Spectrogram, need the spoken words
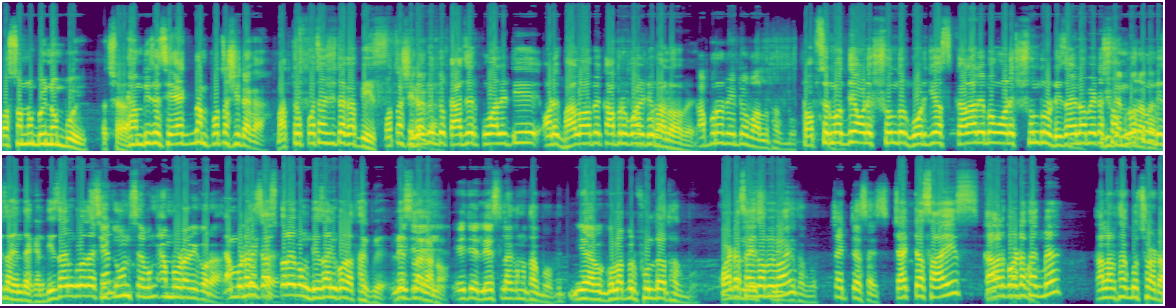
পঁচানব্বই নব্বই। আচ্ছা। এখন দিতেছি একদম পঁচাশি টাকা। মাত্র পঁচাশি টাকা পিস 85 এটা টাকা। কিন্তু কাজের কোয়ালিটি অনেক ভালো হবে কাপড়ের কোয়ালিটি ভালো হবে। কাপড়ের রেটও ভালো থাকব। টপস এর মধ্যে অনেক সুন্দর গর্জিয়াস কালার এবং অনেক সুন্দর ডিজাইন হবে। এটা সব নতুন ডিজাইন দেখেন। ডিজাইনগুলো দেখেন। সিকোয়েন্স এবং এমব্রয়ডারি করা। এমব্রয়ডারি কাজ করা এবং ডিজাইন করা থাকবে। লেস লাগানো। এই যে লেস লাগানো থাকব। ইয়া, গোলাপের ফুল দেওয়া থাকব। কয়টা size হবে ভাই? চারটা সাইজ চারটা সাইজ কালার কয়টা থাকবে? কালার থাকব ছয়টা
